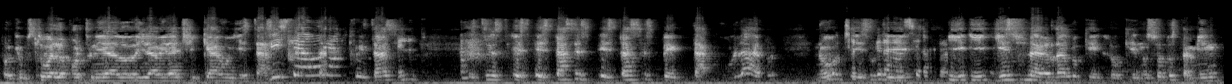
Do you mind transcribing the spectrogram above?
porque pues, tuve la oportunidad de ir a ver a Chicago y estás... ¿Viste ahora? Estás, estás, estás, estás espectacular, ¿no? Este, gracias. Y, y, y, eso es la verdad lo que, lo que nosotros también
